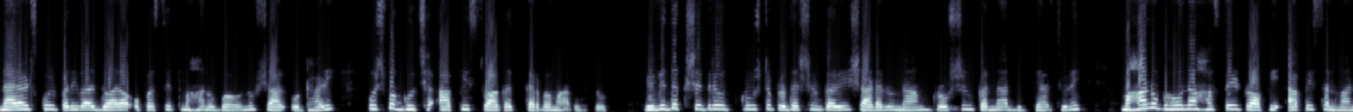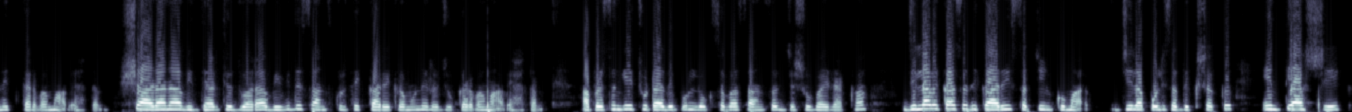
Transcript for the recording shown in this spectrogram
નારાયણ સ્કૂલ પરિવાર દ્વારા ઉપસ્થિત મહાનુભાવોનું શાલ ઉઢાડી પુષ્પગુચ્છ આપી સ્વાગત કરવામાં આવ્યું હતું. વિવિધ ક્ષેત્રે ઉત્કૃષ્ટ પ્રદર્શન કરી શાળાનું નામ રોશન કરનાર વિદ્યાર્થીઓને મહાનુભાવોના હસ્તે ટ્રોફી આપી સન્માનિત કરવામાં આવ્યા હતા. શાળાના વિદ્યાર્થીઓ દ્વારા વિવિધ સાંસ્કૃતિક કાર્યક્રમોને રજૂ કરવામાં આવ્યા હતા. આ પ્રસંગે છોટાઉદેપુર લોકસભા સાંસદ જશુભાઈ રાઠવા, જિલ્લા વિકાસ અધિકારી સચિન કુમાર, જિલ્લા પોલીસ અધિક્ષક ઇમ્તિયાઝ શેખ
